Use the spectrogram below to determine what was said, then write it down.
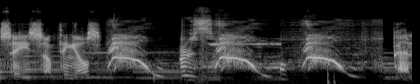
Say something else. No! Or no! No! Pen.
